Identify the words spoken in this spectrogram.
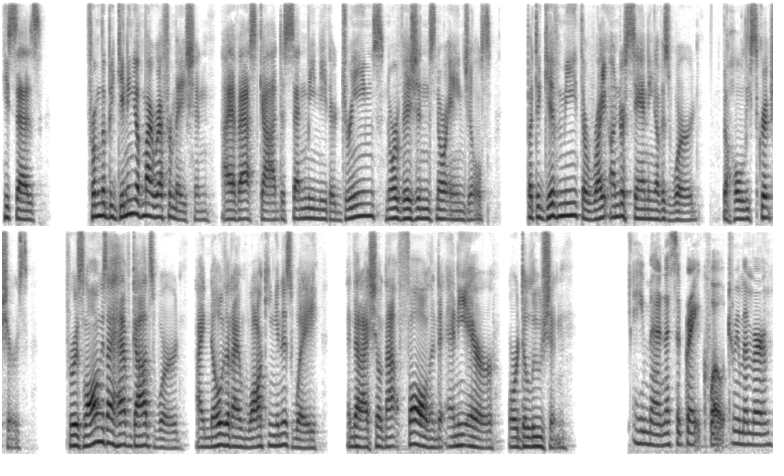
He says, From the beginning of my Reformation, I have asked God to send me neither dreams, nor visions, nor angels, but to give me the right understanding of His Word, the Holy Scriptures. For as long as I have God's Word, I know that I am walking in His way and that I shall not fall into any error or delusion. Amen. That's a great quote to remember.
